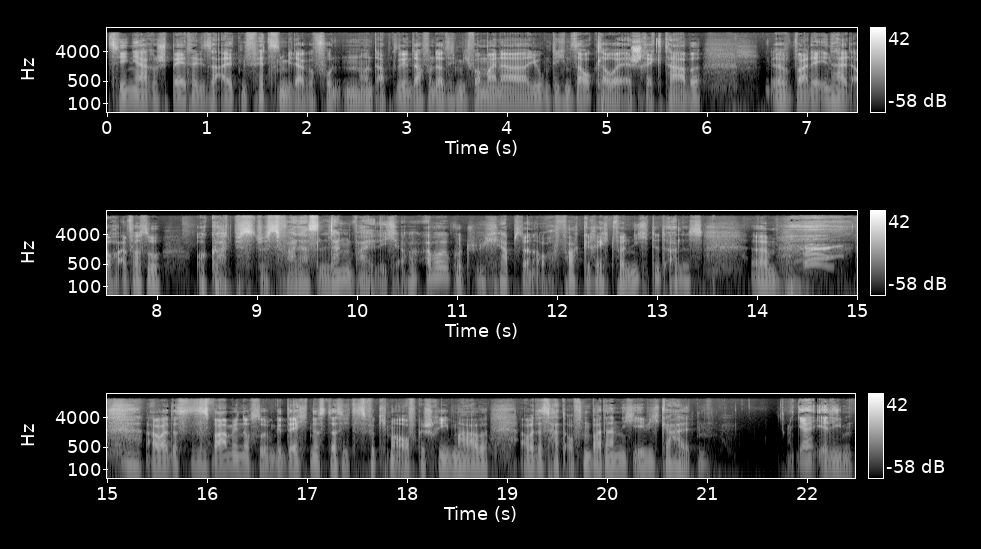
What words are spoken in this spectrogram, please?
zehn Jahre später diese alten Fetzen wiedergefunden. Und abgesehen davon, dass ich mich von meiner jugendlichen Sauklaue erschreckt habe, äh, war der Inhalt auch einfach so, oh Gott, bist du, war das langweilig. Aber, aber gut, ich habe es dann auch fachgerecht vernichtet alles. Ähm, aber das, das war mir noch so im Gedächtnis, dass ich das wirklich mal aufgeschrieben habe. Aber das hat offenbar dann nicht ewig gehalten. Ja, ihr Lieben,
